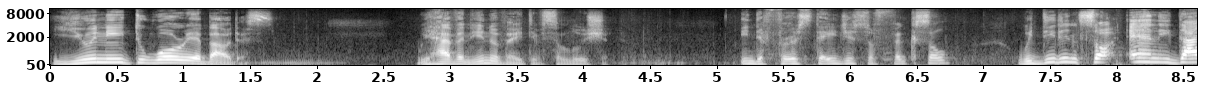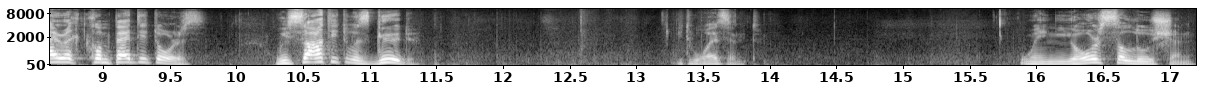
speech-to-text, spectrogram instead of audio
you need to worry about this. we have an innovative solution. In the first stages of Fixel, we didn't saw any direct competitors. We thought it was good. It wasn't. When your solution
